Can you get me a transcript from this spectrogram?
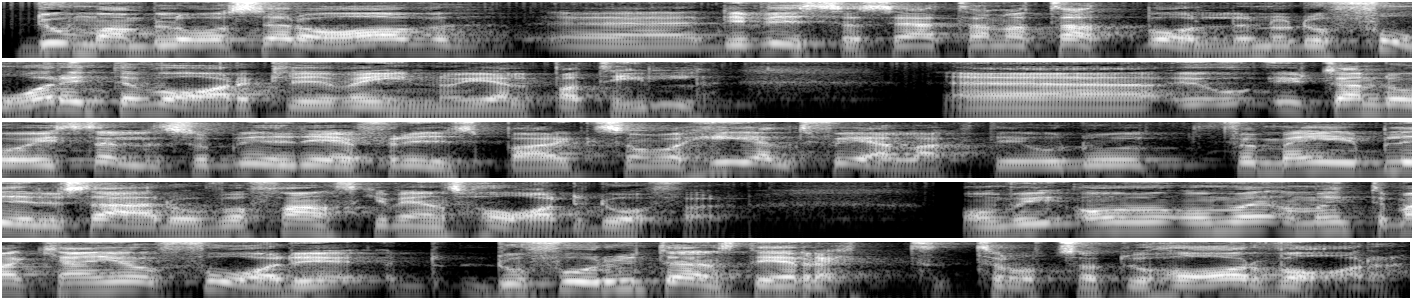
domaren blåser av. Eh, det visar sig att han har tagit bollen och då får inte VAR kliva in och hjälpa till. Eh, utan då istället så blir det frispark som var helt felaktig och då för mig blir det så här då, vad fan ska vi ens ha det då för? Om, vi, om, om, om inte man kan få det, då får du inte ens det rätt trots att du har VAR.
